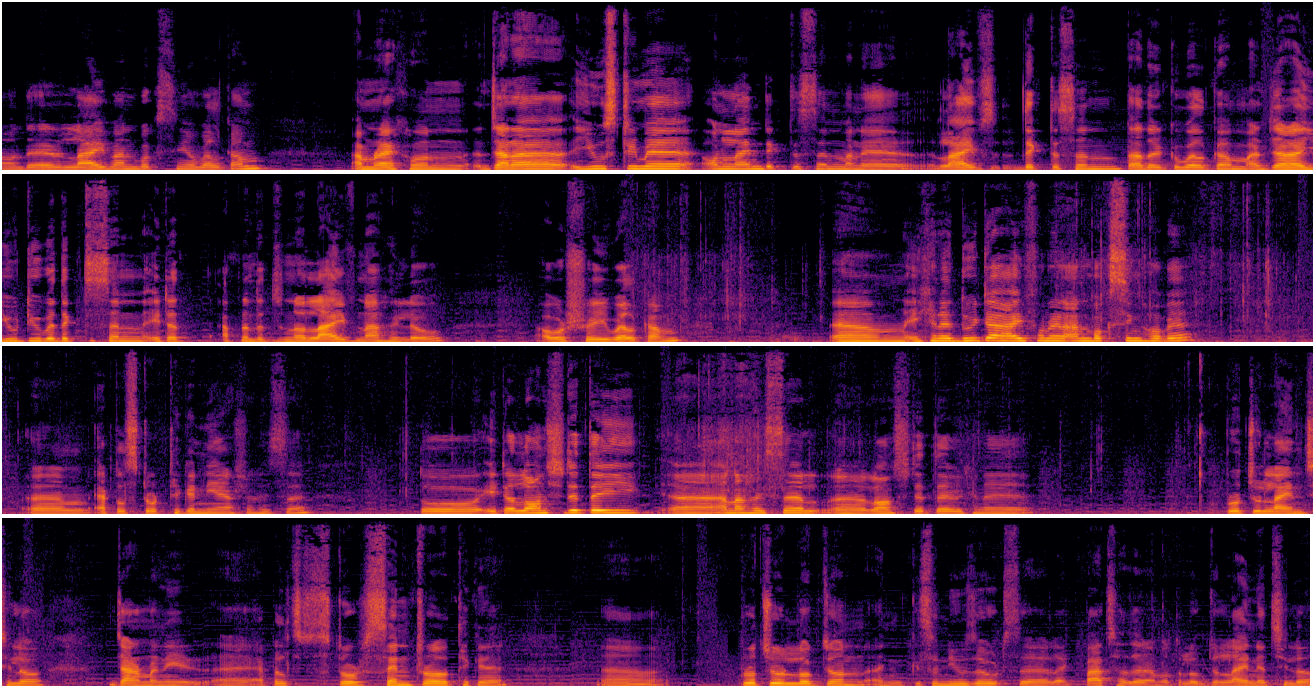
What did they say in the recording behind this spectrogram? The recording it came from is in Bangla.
আমাদের লাইভ আনবক্সিং এ ওয়েলকাম আমরা এখন, যারা ইউ স্ট্রিমে অনলাইন দেখতেছেন মানে লাইভ দেখতেছেন, তাদেরকে ওয়েলকাম আর যারা ইউটিউবে দেখতেছেন, এটা আপনাদের জন্য লাইভ না হইলেও অবশ্যই ওয়েলকাম এখানে দুইটা আইফোনের আনবক্সিং হবে। অ্যাপল স্টোর থেকে নিয়ে আসা হয়েছে। তো এটা লঞ্চ ডেতেই আনা হয়েছে। লঞ্চ ডেতে ওইখানে প্রচুর লাইন ছিল জার্মানির অ্যাপেল স্টোর সেন্ট্রো থেকে প্রচুর লোকজন কিছু নিউজে উঠছে লাইক পাঁচ হাজারের মতো লোকজন লাইনে ছিল।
